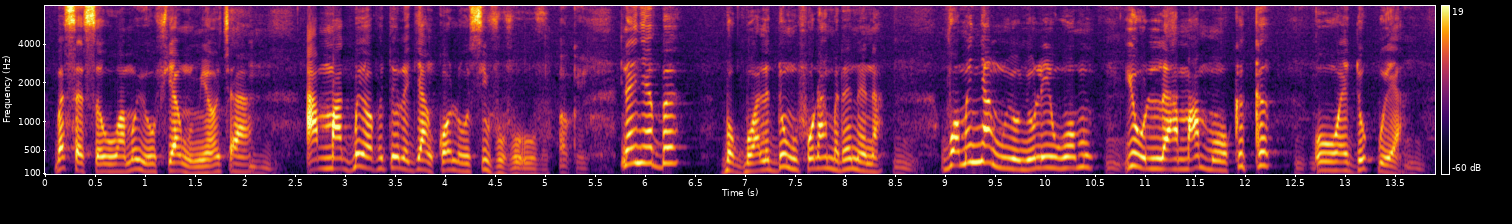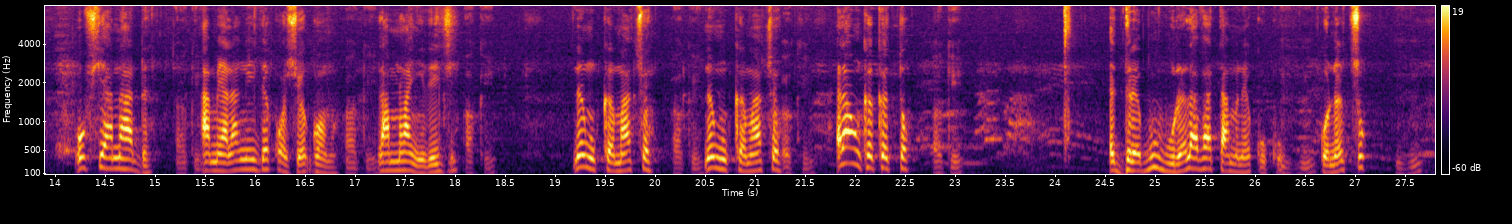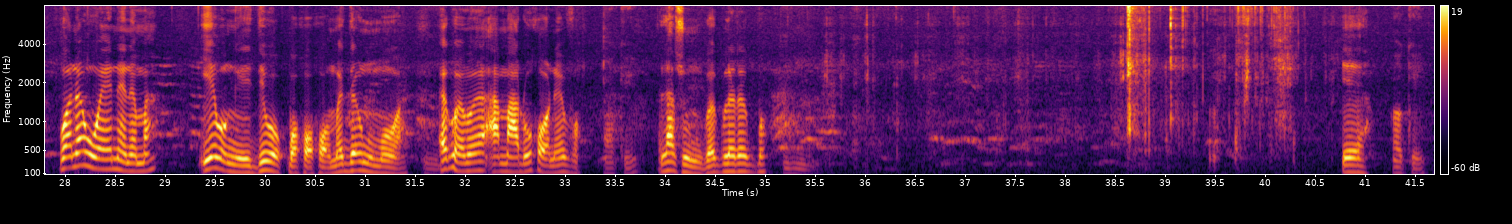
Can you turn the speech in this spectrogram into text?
be sesewo ame yiwo fia numiawo tsa mhm. amagbe yawo pete le dzi aŋkɔ le wo si vovovo nenye be gbɔgbɔ ale do nuƒo na ame ɖe nena. Mm vɔ menya nyonyo le wɔm ye wòle ama mɔ keke wòwɔe do kpoea wofiana ɖe amea la ŋe de kɔ gɔme la mla anyi ɖe dzi ne ŋu ke ma tsɔe ne ŋu ke ma tsɔe ela ŋu keke tɔ edre bubu ɖe la va tame ne koko ko ne tso vɔ ne wɔe nenema ye wɔ ŋe de wɔ kpɔ xɔxɔ mede nu me oa egɔme be ame aɖewo xɔ ne vɔ la zu nu gbegblẽ ɖe gbɔ. Yeah. Okay.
